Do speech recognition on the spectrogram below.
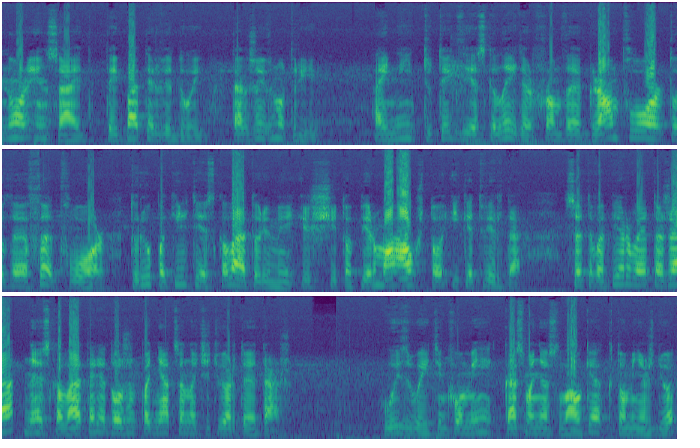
nor inside, ir viduj, также и внутри. I need to take the escalator from the ground floor to the third floor. Turiu pakilti eskalatoriumi iš šito pirmo aukšto į ketvirtą. С этого первого этажа на эскалаторе должен подняться на четвертый этаж. Who is waiting for me? Kas manęs laukia? Кто меня ждет?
